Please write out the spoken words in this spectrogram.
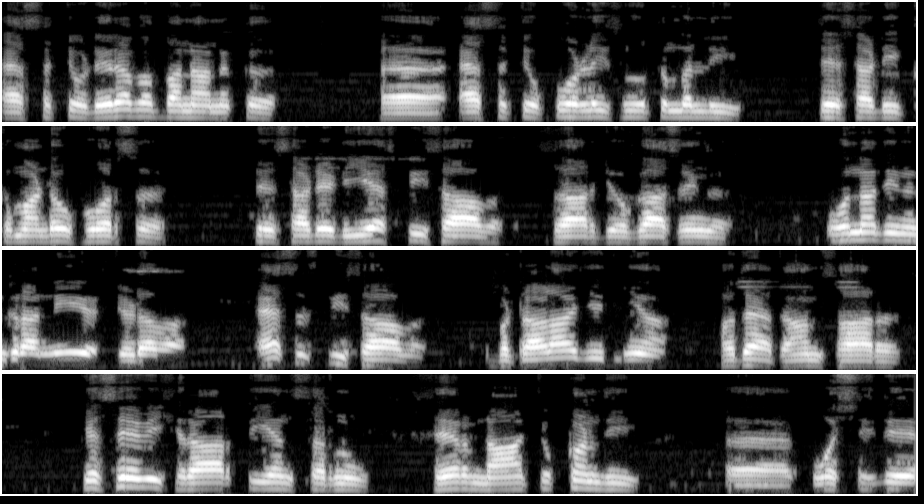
SHO Dera Baba Nanak SHO Kotli Surat Malli ਤੇ ਸਾਡੀ ਕਮਾਂਡੋ ਫੋਰਸ ਤੇ ਸਾਡੇ ਡੀਐਸਪੀ ਸਾਹਿਬ ਸਰਦਾਰ ਜੋਗਾ ਸਿੰਘ ਉਹਨਾਂ ਦੀ ਨਿਗਰਾਨੀ ਹੇਠ ਜਿਹੜਾ ਵਾ ਐਸਐਸਪੀ ਸਾਹਿਬ ਬਟਾਲਾ ਜੀ ਦੀਆਂ ਹਦਾਇਤਾਂ ਅਨੁਸਾਰ ਕਿਸੇ ਵੀ ਸ਼ਰਾਰਤੀ ਅਨਸਰ ਨੂੰ ਸਿਰ ਨਾ ਚੁੱਕਣ ਦੀ ਕੋਸ਼ਿਸ਼ ਦੇ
